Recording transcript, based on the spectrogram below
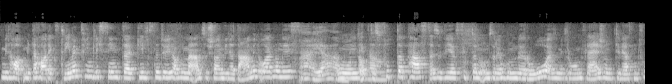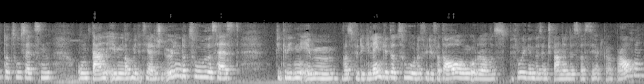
mit, Haut, mit der Haut extrem empfindlich sind. Da gilt es natürlich auch immer anzuschauen, wie der Darm in Ordnung ist. Ah ja. und ob genau. das Futter passt. Also wir füttern unsere Hunde roh, also mit rohem Fleisch und diversen Futterzusätzen und dann eben noch mit ätherischen Ölen dazu. Das heißt, die kriegen eben was für die Gelenke dazu oder für die Verdauung oder was Beruhigendes, Entspannendes, was sie halt gerade brauchen.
